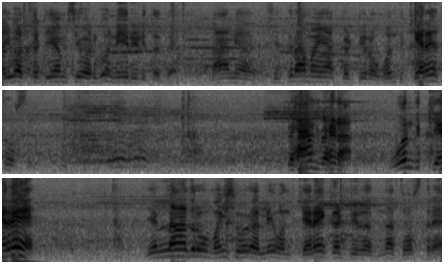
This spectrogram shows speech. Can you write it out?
ಐವತ್ತು ಟಿ ಎಂ ಸಿವರೆಗೂ ನೀರು ಹಿಡಿತೈತೆ ನಾನು ಸಿದ್ದರಾಮಯ್ಯ ಕಟ್ಟಿರೋ ಒಂದು ಕೆರೆ ತೋರಿಸಿ ಡ್ಯಾಮ್ ಬೇಡ ಒಂದು ಕೆರೆ ಎಲ್ಲಾದರೂ ಮೈಸೂರಲ್ಲಿ ಒಂದು ಕೆರೆ ಕಟ್ಟಿರೋದನ್ನ ತೋರಿಸಿದ್ರೆ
